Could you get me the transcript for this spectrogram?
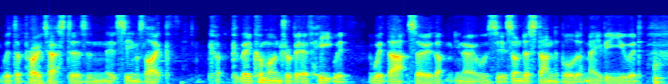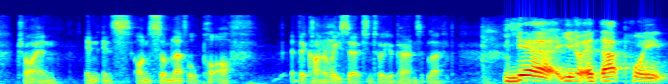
with the protesters, and it seems like they come under a bit of heat with with that. So that you know, obviously, it's understandable that maybe you would try and, in, in, on some level, put off the kind of research until your parents have left. Yeah, you know, at that point,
